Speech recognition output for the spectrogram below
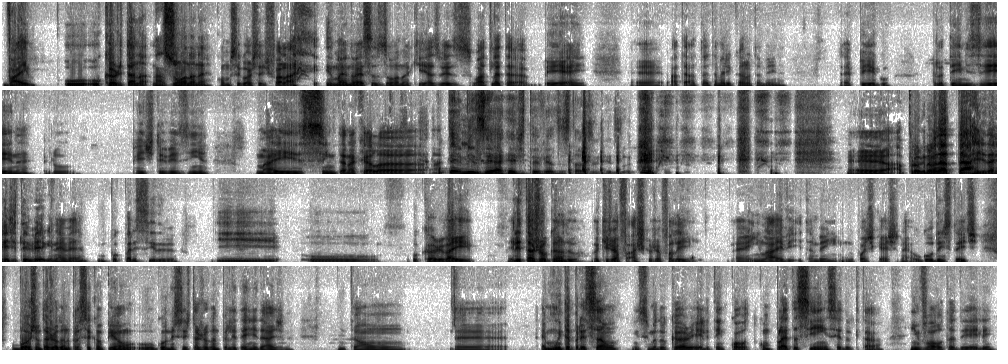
vai. O, o Curry tá na, na, zona, né? Como você gosta de falar, mas não é essa zona que às vezes o atleta BR, é, até o atleta americano também, né? É pego pela TMZ, né? Pelo rede TVzinha. Mas sim, tá naquela. A TMZ é a rede TV dos Estados Unidos. É, o programa da tarde da Rede TV, Guilherme, é um pouco parecido, viu? E o, o Curry vai. Ele tá jogando, aqui já, acho que eu já falei é, em live e também no podcast, né? O Golden State, o Boston tá jogando para ser campeão, o Golden State tá jogando pela eternidade, né? Então, é, é muita pressão em cima do Curry, ele tem co completa ciência do que tá em volta dele,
